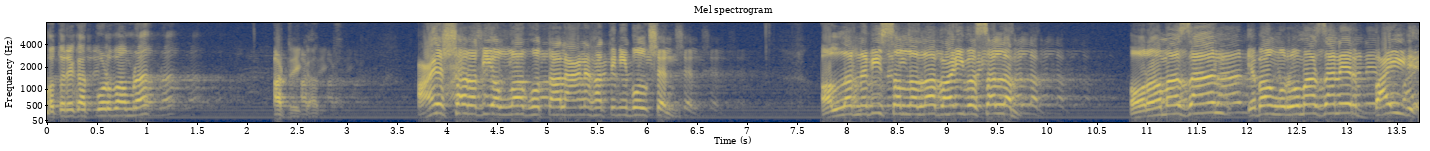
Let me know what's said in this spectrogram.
কত রেখাত পড়ব আমরা? আট রেখাত। আয়েশা রাদিয়াল্লাহু তাআলা আনহা তিনি বলছেন আল্লাহ নবী সাল্লাল্লাহু আলাইহি ওয়াসাল্লাম রমাজান এবং রমাজানের বাইরে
